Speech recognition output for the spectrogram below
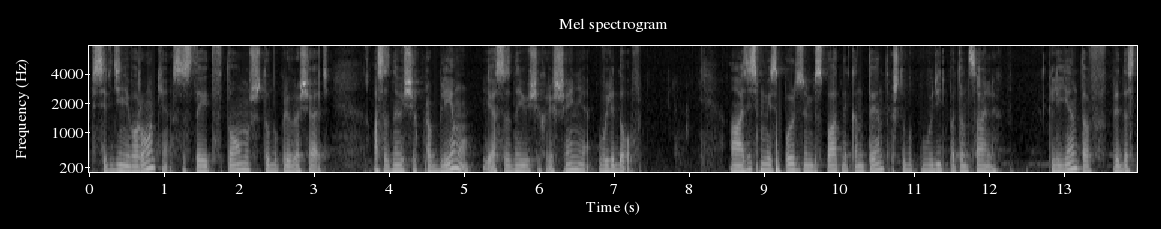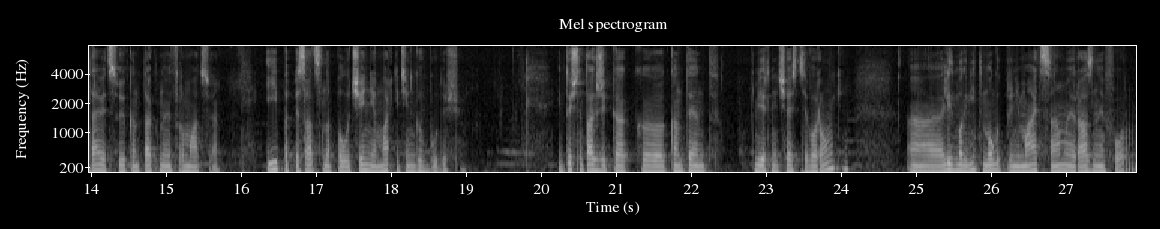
в середине воронки состоит в том, чтобы превращать осознающих проблему и осознающих решения в лидов. А здесь мы используем бесплатный контент, чтобы побудить потенциальных клиентов предоставить свою контактную информацию и подписаться на получение маркетинга в будущем. И точно так же, как э, контент верхней части воронки, э, лид-магниты могут принимать самые разные формы.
